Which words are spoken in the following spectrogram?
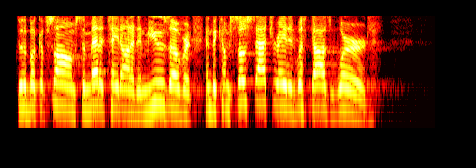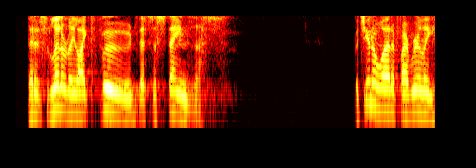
through the book of Psalms, to meditate on it and muse over it and become so saturated with God's word that it's literally like food that sustains us. But you know what? If I really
